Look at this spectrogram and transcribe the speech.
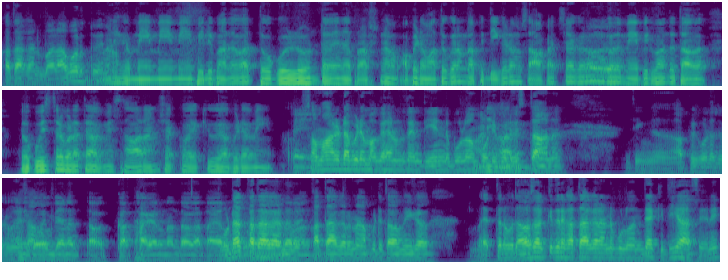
කතා කරන්න බලාපොරොත්තු වෙනවා. අනික මේ මේ මේ පිළිබඳවත් ඕගොල්ලොන්ට එන ප්‍රශ්න අපිට මතු කරන්න අපි දිගටම සාකච්ඡා කරමු. මොකද මේ පිළිබඳව තව ලොකු විස්තර ගොඩක් අපි මේ සාරාංශයක් ඔය කිව්වේ අපිට මේ සමහර විට අපිට මග හැරෙන්න තැන් තියෙන්න පුළුවන් පොඩි පොඩි ස්ථාන. ඉතින් අපි ගොඩ දුර මේ ඒක ගැන තව කතා කරනවා නම් තව කතා කරන්න ගොඩක් කතා කරන්න කතා කරන අපිට තව මේක ඇත්තටම දවසක් විතර කතා කරන්න පුළුවන් දෙයක් ඉතිහාසයනේ.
